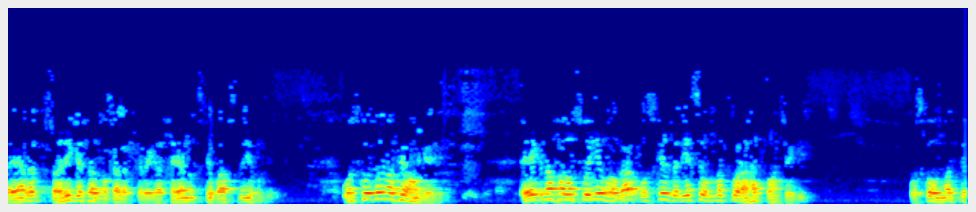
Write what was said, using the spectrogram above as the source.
दयानतदारी के साथ वकालत करेगा, खयानत उसके पास नहीं होगी। उसको दो नफे होंगे। एक नफा उसको ये होगा, उसके ज़रिए से उम्मत को राहत पहुंचेगी। उसको उम्मत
